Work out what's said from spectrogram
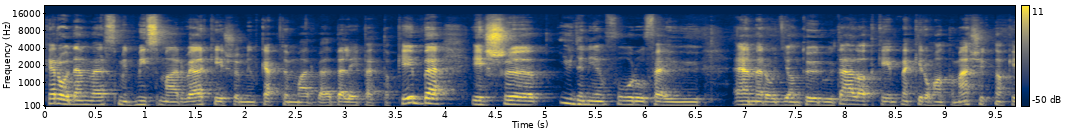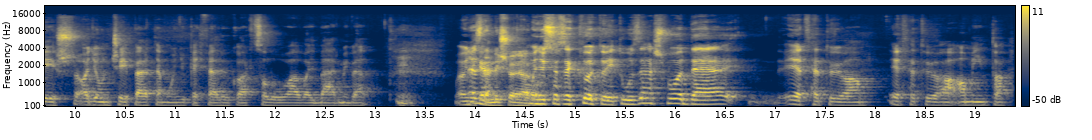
Carol Danvers, mint Miss Marvel, később, mint Captain Marvel belépett a képbe, és ugyanilyen forrófejű, elmerodjan tőrült állatként neki rohant a másiknak, és agyon csépelte mondjuk egy felhőkarcolóval, vagy bármivel. Hmm. Mondjuk, ez nem is olyan Mondjuk rossz. ez egy költői túlzás volt, de érthető a, érthető a, a minta.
